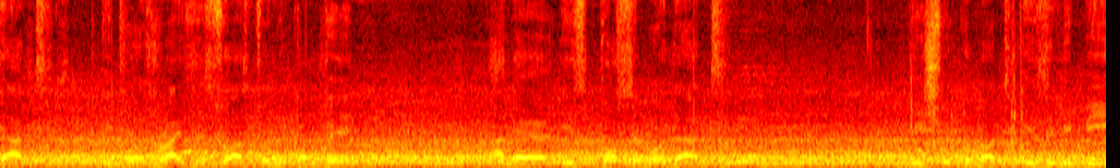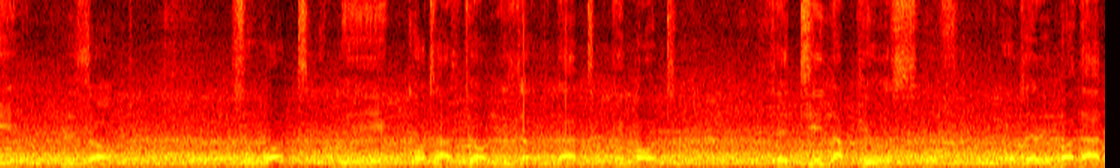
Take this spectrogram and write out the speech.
that it was rising so as to reconvene. And uh, it's possible that the issue could not easily be resolved. So what the court has done is that about 13 appeals of, about that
